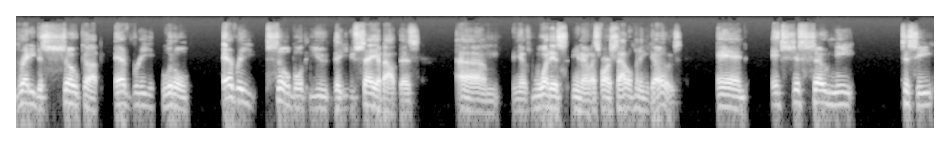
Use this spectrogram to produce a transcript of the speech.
ready to soak up every little every syllable that you that you say about this. Um, you know what is you know as far as saddle hunting goes, and it's just so neat to see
